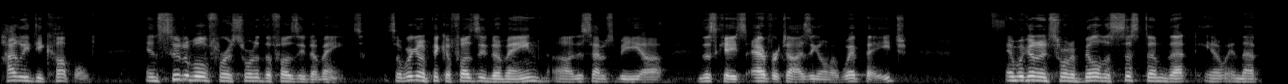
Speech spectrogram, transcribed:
highly decoupled, and suitable for sort of the fuzzy domains. So we're going to pick a fuzzy domain. Uh, this happens to be, uh, in this case, advertising on a web page. And we're going to sort of build a system that, you know, in that,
